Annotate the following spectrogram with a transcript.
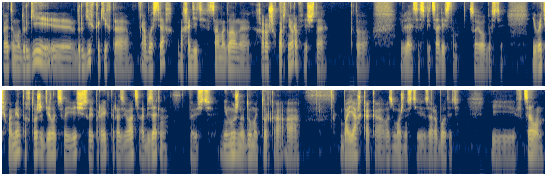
поэтому другие, э, в других каких-то областях находить, самое главное, хороших партнеров, я считаю, кто является специалистом. в своей области. И в этих моментах тоже делать свои вещи, свои проекты, развиваться обязательно. То есть не нужно думать только о боях, как о возможности заработать. И в целом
